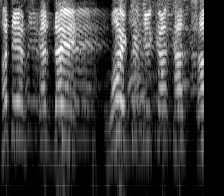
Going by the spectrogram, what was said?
ਫਤਿਹ ਅਰਜ਼ ਕਰਦਾ ਹੈ, ਵਾਹਿਗੁਰੂ ਜੀ ਕਾ ਖਾਲਸਾ।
